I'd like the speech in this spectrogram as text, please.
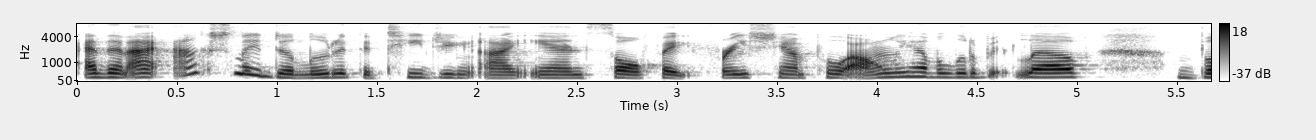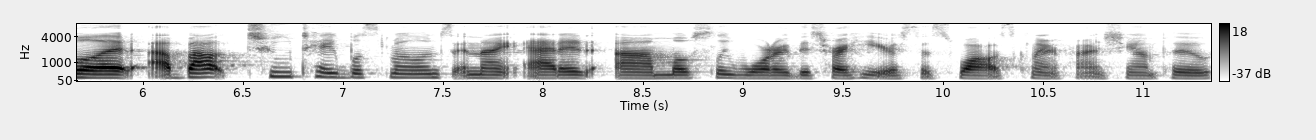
And then I actually diluted the TGIN sulfate-free shampoo. I only have a little bit left, but about two tablespoons. And I added um, mostly water. This right here is the Suave's clarifying shampoo.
